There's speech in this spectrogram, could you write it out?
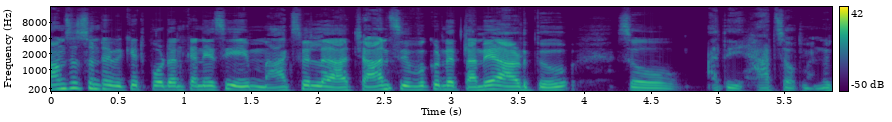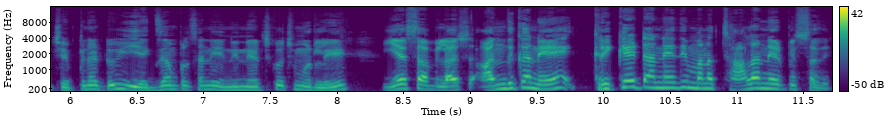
ఛాన్సెస్ ఉంటాయి వికెట్ పోవడానికి అనేసి మ్యాక్స్వెల్ ఆ ఛాన్స్ ఇవ్వకుండా తనే ఆడుతూ సో అది హ్యాట్స్ ఆఫ్ మ్యాన్ నువ్వు చెప్పినట్టు ఈ ఎగ్జాంపుల్స్ అన్ని ఎన్ని నేర్చుకోవచ్చు మురళి? ఎస్ అభిలాష్ అందుకనే క్రికెట్ అనేది మనకు చాలా నేర్పిస్తుంది.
